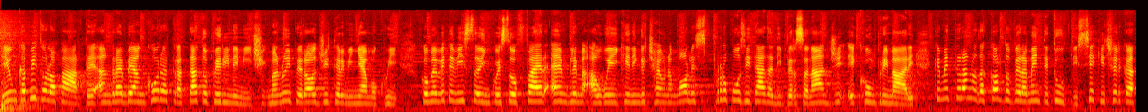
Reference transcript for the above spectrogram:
E un capitolo a parte andrebbe ancora trattato per i nemici, ma noi per oggi terminiamo qui. Come avete visto in questo Fire Emblem Awakening c'è una mole spropositata di personaggi e comprimari che metteranno d'accordo veramente tutti, sia chi cerca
